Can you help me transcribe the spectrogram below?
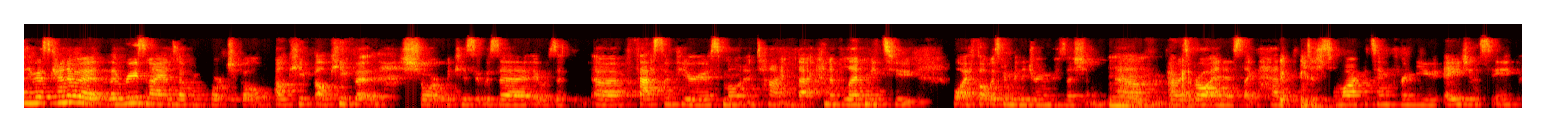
It was kind of a the reason I ended up in Portugal. I'll keep I'll keep it short because it was a it was a, a fast and furious moment in time that kind of led me to what I thought was going to be the dream position. Mhm, Um, I was brought in as like head of digital marketing for a new agency.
